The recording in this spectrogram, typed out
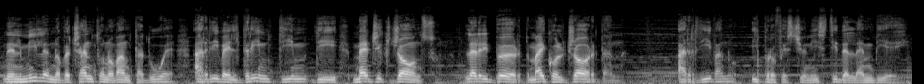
Nel 1992 arriva il Dream Team di Magic Johnson, Larry Bird, Michael Jordan. Arrivano i professionisti dell'NBA.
